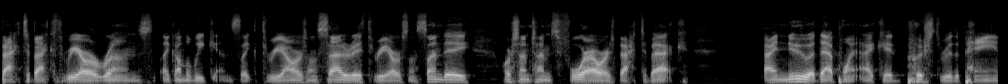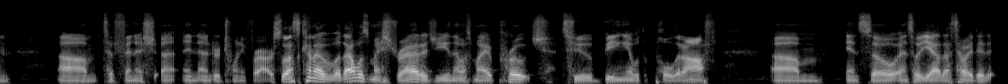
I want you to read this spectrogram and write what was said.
back to back three hour runs like on the weekends like three hours on saturday three hours on sunday or sometimes four hours back to back I knew at that point I could push through the pain um, to finish uh, in under 24 hours. So that's kind of that was my strategy, and that was my approach to being able to pull it off. Um, and so and so, yeah, that's how I did it.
